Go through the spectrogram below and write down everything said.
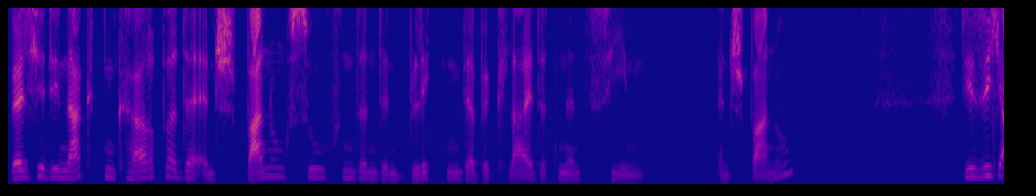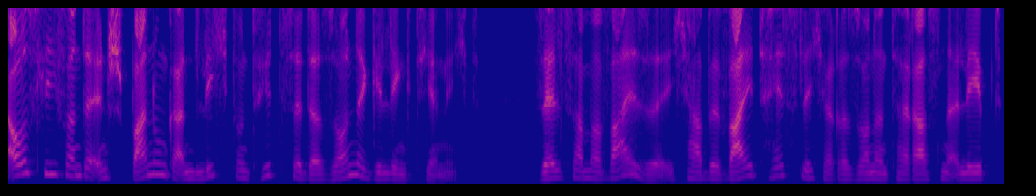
welche die nackten Körper der Entspannungssuchenden den Blicken der Bekleideten entziehen. Entspannung? Die sich ausliefernde Entspannung an Licht und Hitze der Sonne gelingt hier nicht. Seltsamerweise, ich habe weit hässlichere Sonnenterrassen erlebt,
